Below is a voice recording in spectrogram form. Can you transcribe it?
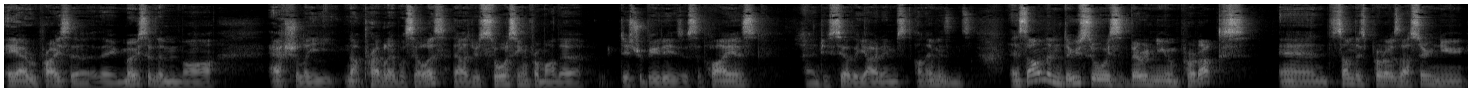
AI repricer, they most of them are actually not private label sellers. They are just sourcing from other distributors or suppliers and to sell the items on Amazon. And some of them do source very new products and some of these products are so new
